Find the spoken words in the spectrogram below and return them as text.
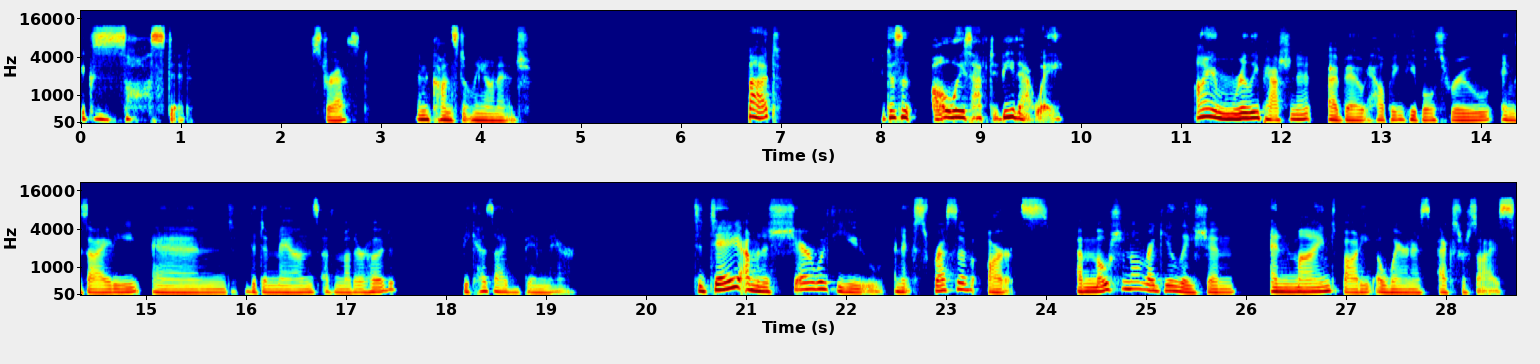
exhausted, stressed, and constantly on edge. But it doesn't always have to be that way. I am really passionate about helping people through anxiety and the demands of motherhood because I've been there. Today, I'm going to share with you an expressive arts, emotional regulation, and mind body awareness exercise.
